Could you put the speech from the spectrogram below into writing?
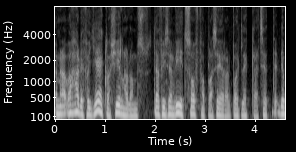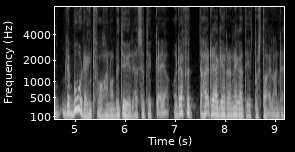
Jag menar, vad har det för jäkla skillnad om det finns en vit soffa placerad på ett läckert sätt? Det, det, det, borde inte få ha någon betydelse, tycker jag. Och därför reagerar jag negativt på stylande.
